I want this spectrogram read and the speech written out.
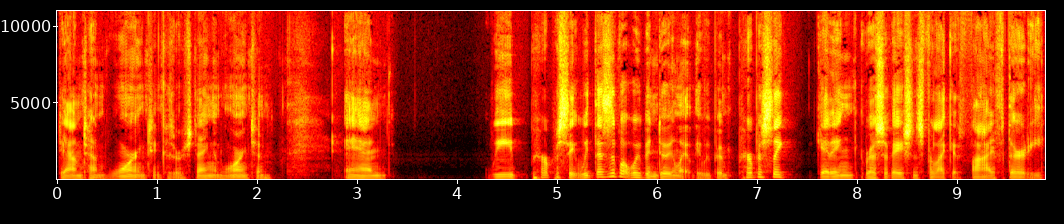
downtown Warrenton because we were staying in Warrenton, and we purposely we, this is what we've been doing lately. We've been purposely getting reservations for like at five thirty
